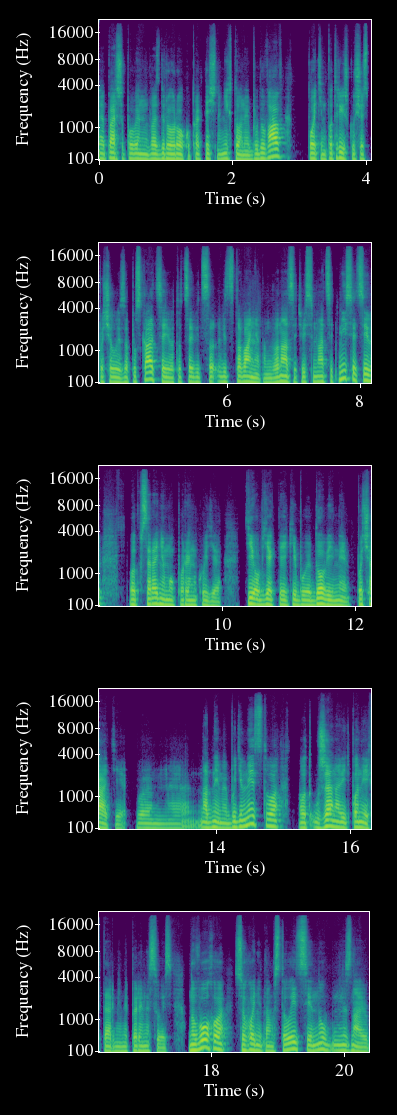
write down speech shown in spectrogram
е, першу половину 2022 року практично ніхто не будував. Потім потрішку щось почали запускатися, і от це відставання там 12-18 місяців, от в середньому по ринку є. Ті об'єкти, які були до війни початі, ем, е, над ними будівництво, от уже навіть по них терміни перенеслись. Нового сьогодні там в столиці, ну не знаю,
